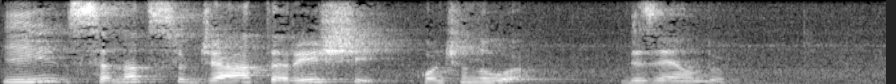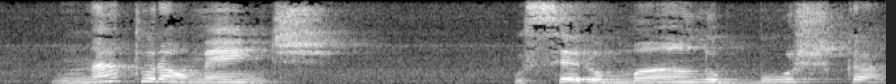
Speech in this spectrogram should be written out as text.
E Sanat Sujata Rishi continua dizendo: naturalmente, o ser humano busca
